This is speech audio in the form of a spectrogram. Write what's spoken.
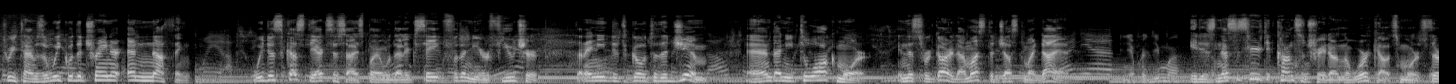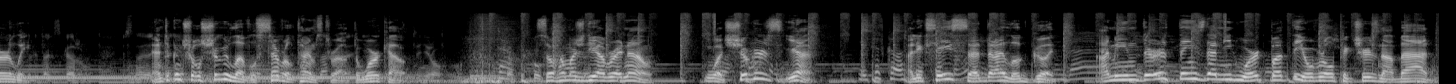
Three times a week with a trainer and nothing. We discussed the exercise plan with Alexei for the near future, that I needed to go to the gym, and I need to walk more. In this regard, I must adjust my diet. It is necessary to concentrate on the workouts more thoroughly, and to control sugar levels several times throughout the workout. So how much do you have right now? What, sugars? Yeah. Alexei said that I look good. I mean, there are things that need work, but the overall picture is not bad.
